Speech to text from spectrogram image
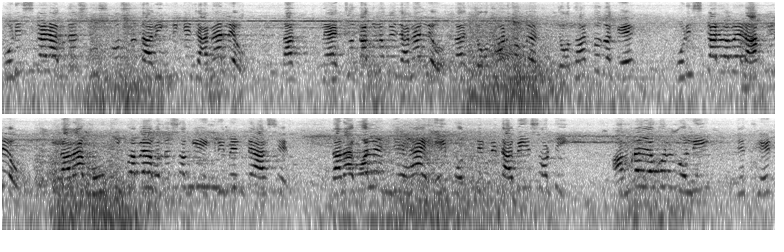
পরিষ্কার আমাদের সুস্পষ্ট দাবিগুলিকে জানালেও তার ন্যায্যতাগুলোকে জানালেও তার যথার্থতা যথার্থতাকে পরিষ্কারভাবে রাখলেও তারা মৌখিকভাবে আমাদের সঙ্গে এগ্রিমেন্টে আসেন। তারা বলেন যে হ্যাঁ এই প্রত্যেকটি দাবি সঠিক। আমরা যখন বলি যে থ্রেড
